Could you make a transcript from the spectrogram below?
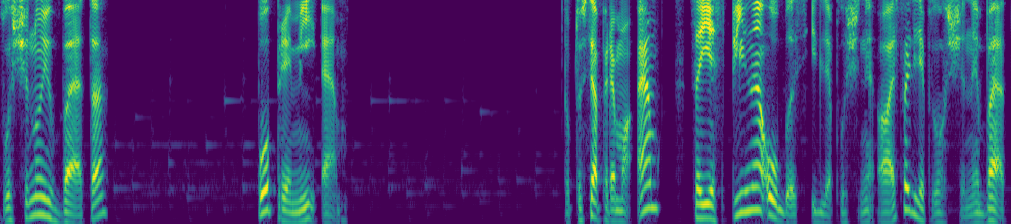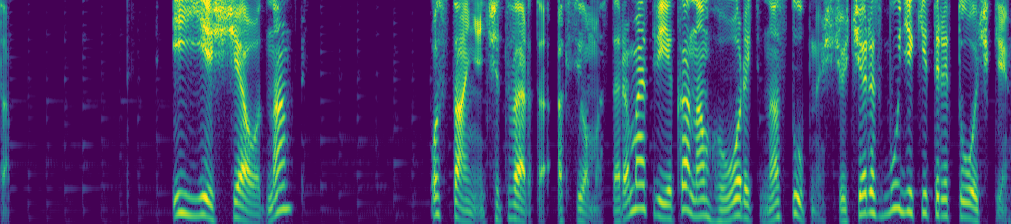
площиною бета по прямій М. Тобто вся пряма М це є спільна область і для площини альфа, і для площини бета. І є ще одна остання четверта аксіома стереометрії, яка нам говорить наступне: що через будь-які три точки,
